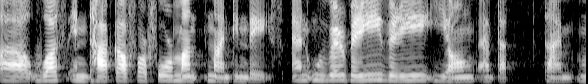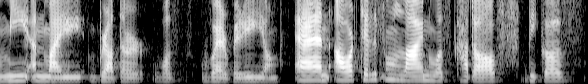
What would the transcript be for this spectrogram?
uh, was in Dhaka for four months, 19 days, and we were very very young at that time. Me and my brother was were very young. And our telephone line was cut off because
